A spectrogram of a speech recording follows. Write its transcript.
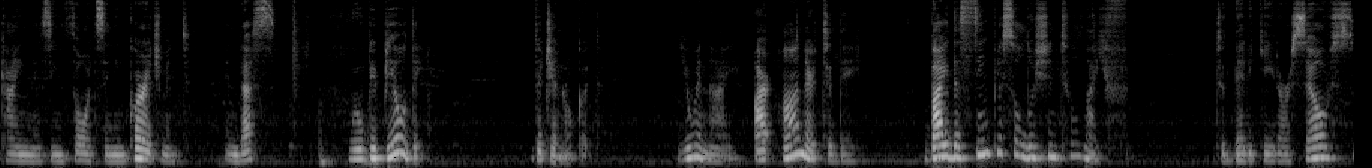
kindness, in thoughts, and encouragement. And thus, we'll be building the general good. You and I are honored today by the simplest solution to life to dedicate ourselves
